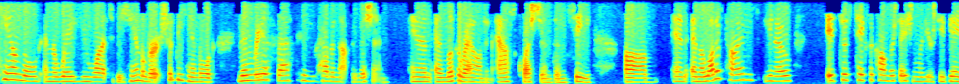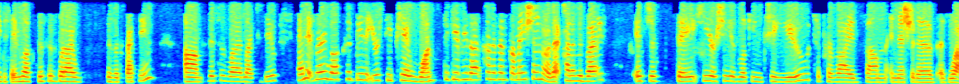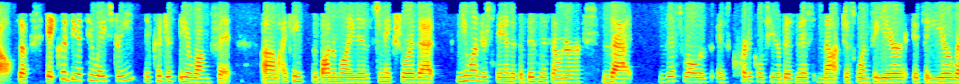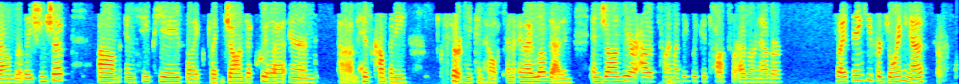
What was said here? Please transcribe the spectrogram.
handled in the way you want it to be handled or it should be handled, then reassess who you have in that position and, and look around and ask questions and see. Um, and, and a lot of times, you know, it just takes a conversation with your CPA to say, look, this is what I was expecting. Um, this is what I'd like to do. And it very well could be that your CPA wants to give you that kind of information or that kind of advice. It's just they he or she is looking to you to provide some initiative as well. So it could be a two-way street. It could just be a wrong fit. Um, I think the bottom line is to make sure that you understand as a business owner that this role is, is critical to your business, not just once a year. It's a year-round relationship. Um, and CPAs like, like John D'Aquila and um, his company certainly can help. And, and I love that. And, and John, we are out of time. I think we could talk forever and ever. So I thank you for joining us.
